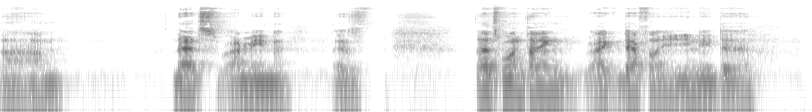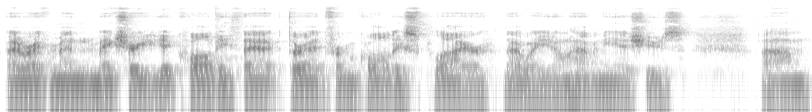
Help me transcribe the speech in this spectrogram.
Um, that's, I mean, there's, that's one thing I definitely, you need to, I recommend make sure you get quality th thread from a quality supplier. That way you don't have any issues. Um,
